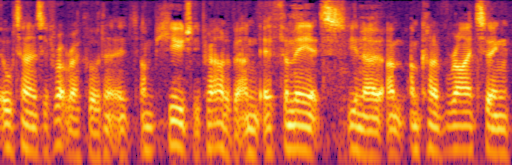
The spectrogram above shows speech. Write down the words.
alternative rock record, and it, I'm hugely proud of it. And it, for me, it's you know, I'm, I'm kind of writing.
